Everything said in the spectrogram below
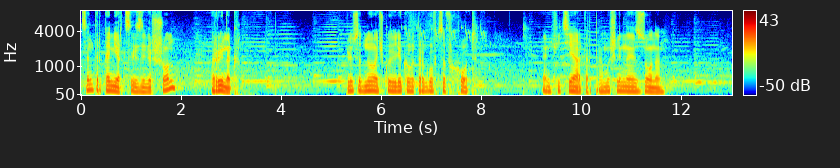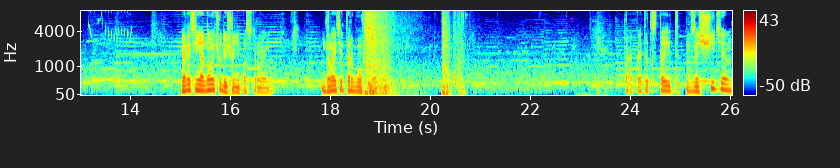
Центр коммерции завершен. Рынок. Плюс одно очко великого торговца вход. Амфитеатр. Промышленная зона. У меня, кстати, ни одного чуда еще не построено. Давайте торговца. Так, этот стоит в защите.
